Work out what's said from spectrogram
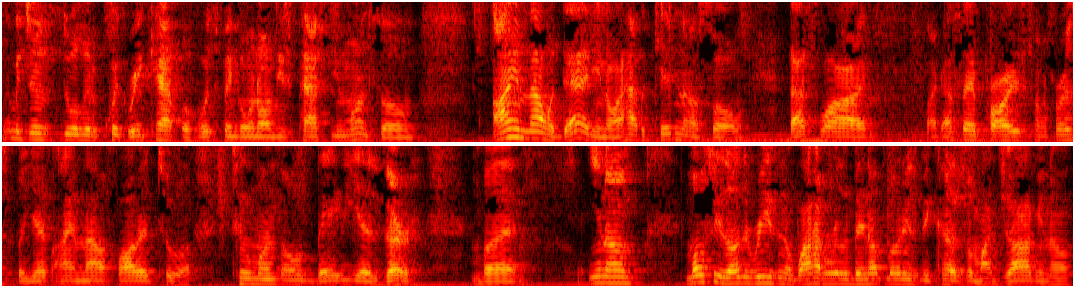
let me just do a little quick recap of what's been going on these past few months. So I am now a dad, you know, I have a kid now. So that's why like I said, priorities come first. But yes, I am now a father to a two-month-old baby, yes, sir. But, you know, mostly the other reason why I haven't really been uploading is because of my job, you know.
